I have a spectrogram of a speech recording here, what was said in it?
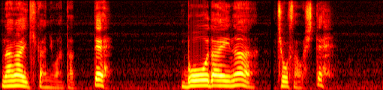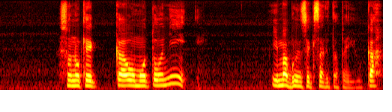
長い期間にわたって膨大な調査をしてその結果をもとに今分析されたというか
